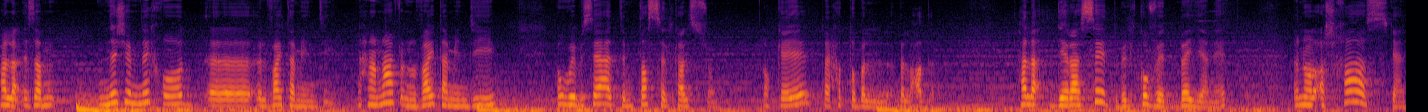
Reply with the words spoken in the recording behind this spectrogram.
هلا إذا نجي بناخذ آه، الفيتامين D. نحن بنعرف إنه الفيتامين D هو بيساعد تمتص الكالسيوم okay؟ تيحطه بالعظم هلا دراسات بالكوفيد بينت إنه الأشخاص يعني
